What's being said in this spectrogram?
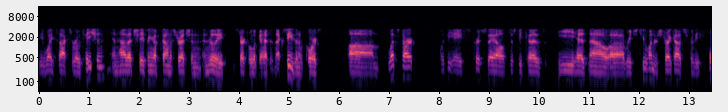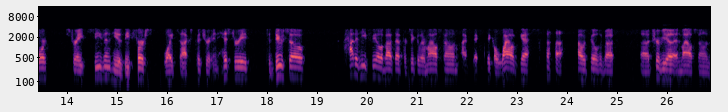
the White Sox rotation and how that's shaping up down the stretch and, and really start to look ahead to next season, of course. Um, let's start with the ace, Chris Sale, just because he has now uh, reached 200 strikeouts for the fourth straight season. He is the first White Sox pitcher in history to do so. How did he feel about that particular milestone? I, I take a wild guess how he feels about uh, trivia and milestones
